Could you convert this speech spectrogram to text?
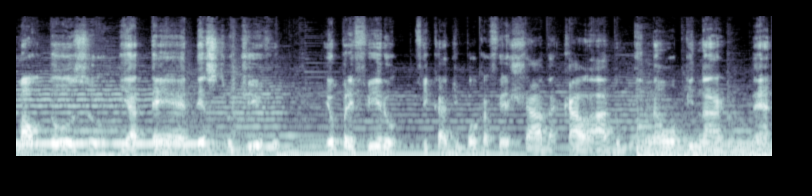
maldoso e até destrutivo, eu prefiro ficar de boca fechada, calado e não opinar, né?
